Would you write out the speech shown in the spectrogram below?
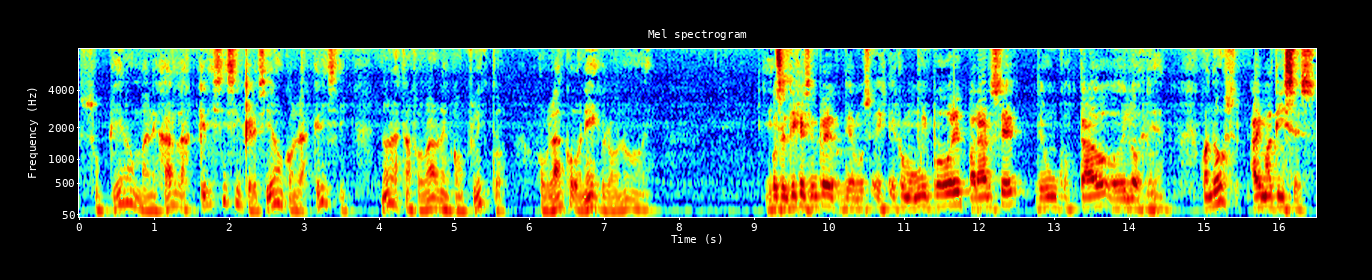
supieron manejar las crisis y crecieron con las crisis, no las transformaron en conflictos, o blanco o negro, ¿no? Vos sentís que siempre, digamos, es, como muy pobre pararse de un costado o del otro. Cuando vos, Hay matices.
